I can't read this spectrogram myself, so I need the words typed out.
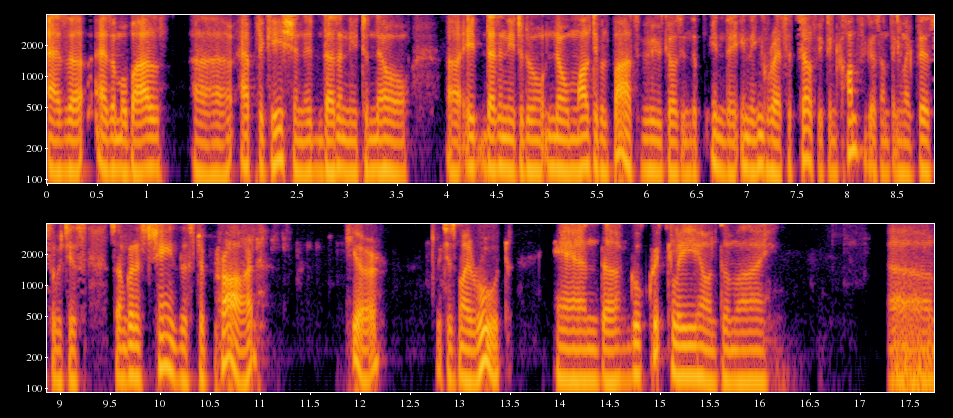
as a as a mobile uh, application, it doesn't need to know. Uh, it doesn't need to know multiple paths because in the in the in the ingress itself, you can configure something like this, which is so I'm going to change this to prod here, which is my root, and uh, go quickly onto my uh,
